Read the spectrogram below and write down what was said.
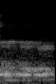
ou, ou,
